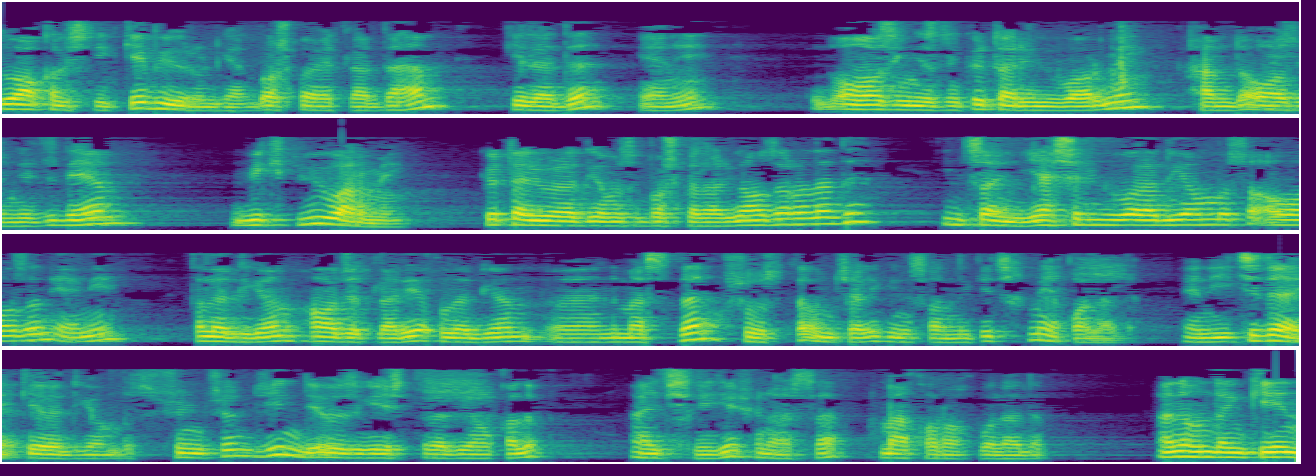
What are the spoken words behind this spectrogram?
duo qilishlikka buyurilgan. Boshqa oyatlarda ham keladi ya'ni ovozingizni ko'tarib yubormang hamda ovozingizni judayam bekitib yubormang ko'tarib yuboradigan bo'lsa boshqalarga ozor oladi inson yashirib yuboradigan bo'lsa ovozini ya'ni qiladigan hojatlari qiladigan e, nimasida xususida unchalik insonniki chiqmay qoladi ya'ni ichida keladigan bo'lsa shuning uchun jinni o'ziga eshittiradigan qilib aytishligi shu narsa ma'qulroq bo'ladi ana undan keyin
